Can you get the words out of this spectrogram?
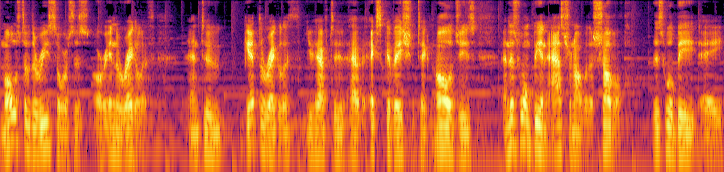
most of the resources are in the regolith. And to get the regolith, you have to have excavation technologies. And this won't be an astronaut with a shovel. This will be a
